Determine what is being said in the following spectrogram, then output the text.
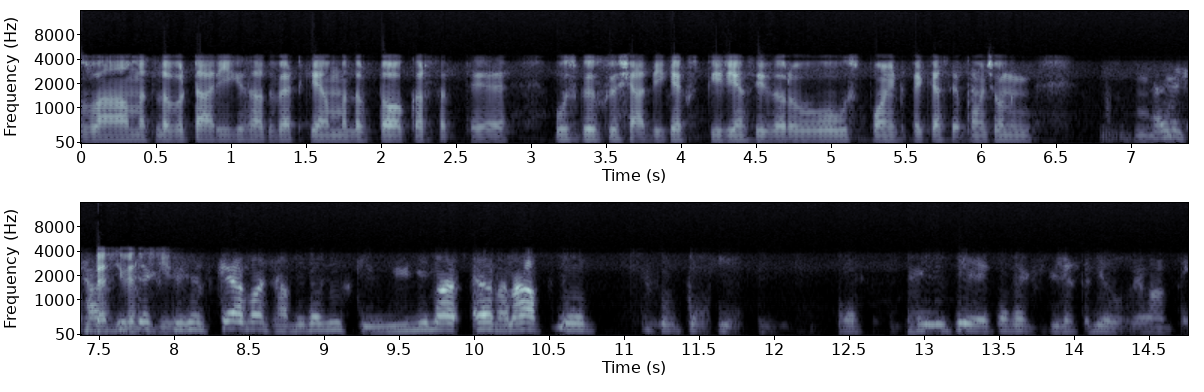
वहाँ मतलब टारी के साथ बैठ के हम मतलब टॉक कर सकते हैं। उसके उसके शादी के एक्सपीरियंसेस और वो उस पॉइंट पे कैसे पहुँचे उन वैसी चीज़ें। क्या मैं शादी का यूज़ की हुई मैं ऐसा ना आपको ऐसा एक्सपीरियंस नहीं हो गया वहाँ पे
